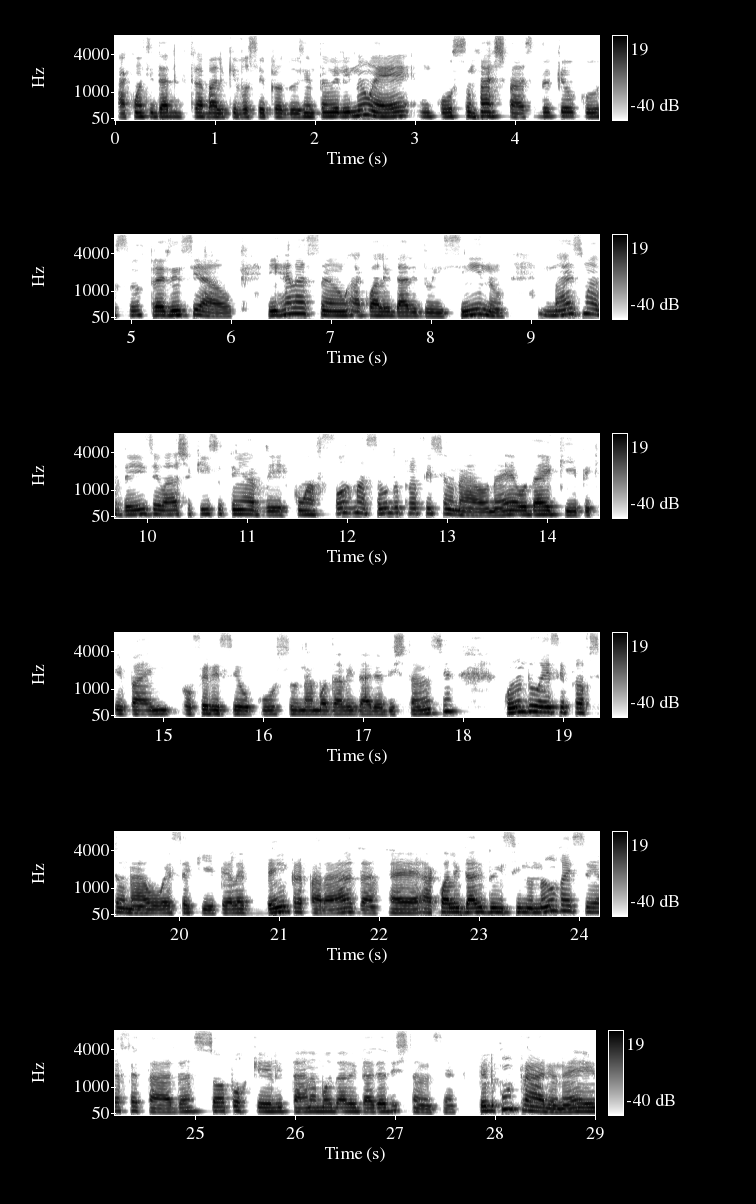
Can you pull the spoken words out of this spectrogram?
a quantidade de trabalho que você produz. Então, ele não é um curso mais fácil do que o curso presencial. Em relação à qualidade do ensino, mais uma vez, eu acho que isso tem a ver com a formação do profissional, né, ou da equipe que vai oferecer o curso na modalidade à distância, quando esse profissional ou essa equipe ela é bem preparada, é, a qualidade do ensino não vai ser afetada só porque ele está na modalidade à distância. Pelo contrário, né,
